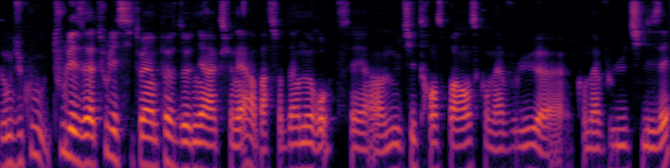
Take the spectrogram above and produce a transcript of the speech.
Donc du coup, tous les tous les citoyens peuvent devenir actionnaires à partir d'un euro. C'est un outil de transparence qu'on a voulu euh, qu'on a voulu utiliser.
